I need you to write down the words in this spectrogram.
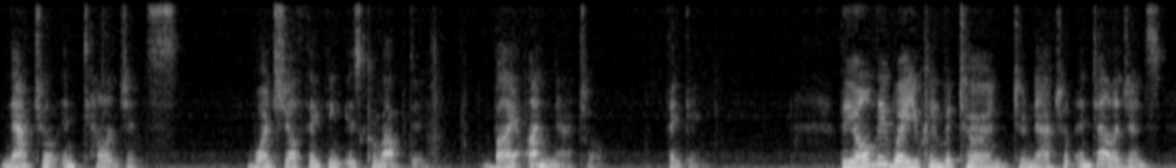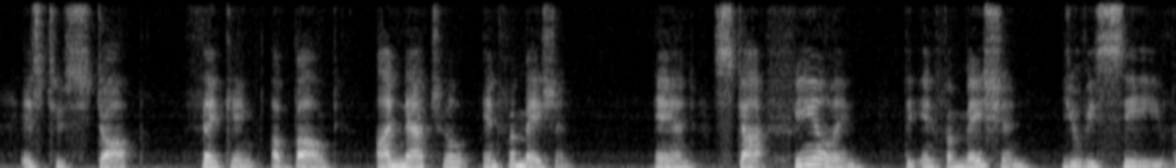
natural intelligence once your thinking is corrupted by unnatural thinking. The only way you can return to natural intelligence is to stop thinking about unnatural information and start feeling the information you receive.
